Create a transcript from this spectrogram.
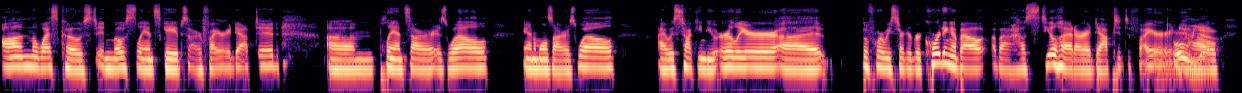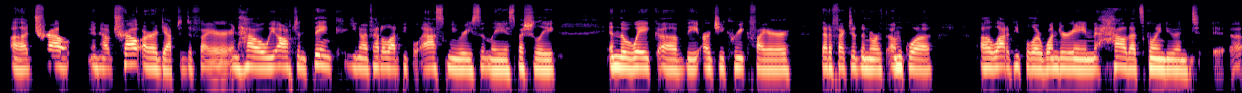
on the West Coast in most landscapes are fire adapted. Um, plants are as well. Animals are as well. I was talking to you earlier uh, before we started recording about about how steelhead are adapted to fire and oh, how yeah. uh, trout and how trout are adapted to fire and how we often think. You know, I've had a lot of people ask me recently, especially in the wake of the Archie Creek fire that affected the North Umpqua. A lot of people are wondering how that's going to uh,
